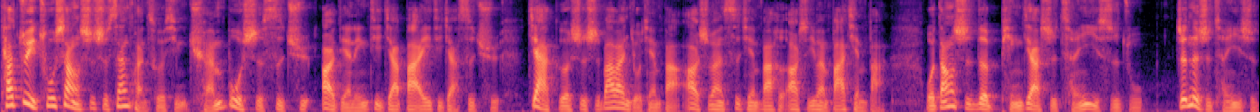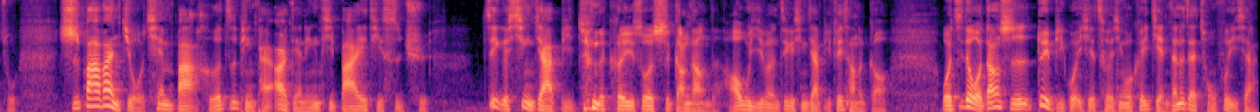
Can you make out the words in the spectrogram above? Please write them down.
它最初上市是三款车型，全部是四驱，二点零 T 加八 AT 加四驱，价格是十八万九千八、二十万四千八和二十一万八千八。我当时的评价是诚意十足。真的是诚意十足，十八万九千八，合资品牌二点零 T 八 AT 四驱，这个性价比真的可以说是杠杠的，毫无疑问，这个性价比非常的高。我记得我当时对比过一些车型，我可以简单的再重复一下，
